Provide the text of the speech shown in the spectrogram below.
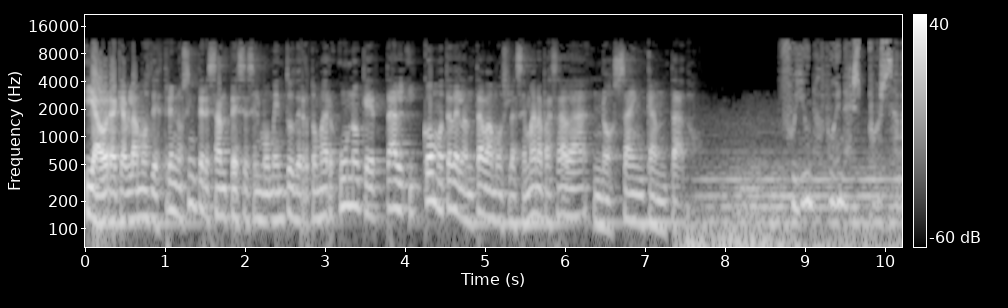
Y ahora que hablamos de estrenos interesantes es el momento de retomar uno que tal y como te adelantábamos la semana pasada nos ha encantado. Fui una buena esposa.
